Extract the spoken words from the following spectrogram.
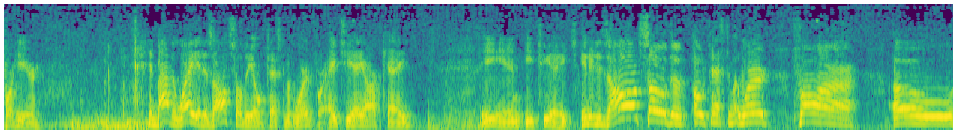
for here. And by the way, it is also the Old Testament word for H-E-A-R-K. E-N-E-T-H. And it is also the Old Testament word for obey.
